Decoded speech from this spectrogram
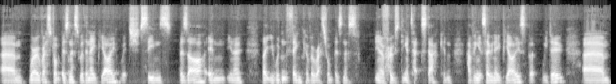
Um, we're a restaurant business with an API, which seems bizarre in you know, like you wouldn't think of a restaurant business you know hosting a tech stack and having its own APIs, but we do, um,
